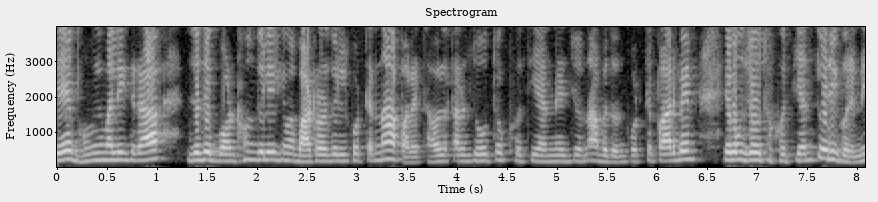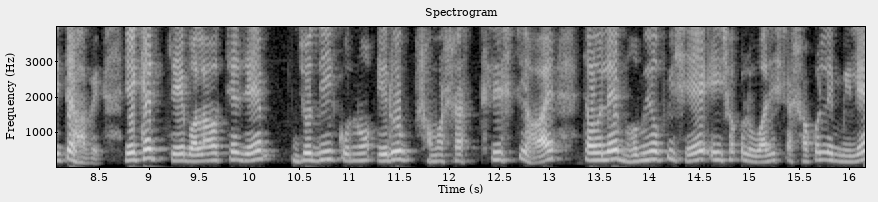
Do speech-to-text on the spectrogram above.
যে ভূমি মালিকরা যদি বন্ঠন দলিল কিংবা বাটোয়ারা দলিল করতে না পারে, তাহলে তারা যৌথ খতিয়ানের জন্য আবেদন করতে পারবেন এবং যৌথ খতিয়ান তৈরি করে নিতে হবে। এক্ষেত্রে বলা হচ্ছে যে যদি কোনো এরূপ সমস্যার সৃষ্টি হয়, তাহলে ভূমি অফিসে এই সকল ওয়ারিশরা সকলে মিলে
